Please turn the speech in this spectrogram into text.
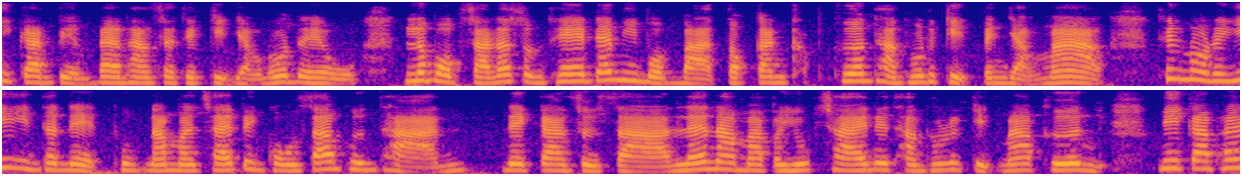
มีการเปลี่ยนแปลงทางเศรษฐกิจอย่างรวดเร็ว ระบบสารสนเทศได้มีบทบาทต่อการขับเคลื่อนทางธุรกิจเป็นอย่างมาก เทคโนโลยีอินเทอร์เน็ตถูกนำมาใช้เป็นโครงสร้างพื้นฐานในการสื่อสารและนำมาประยุกต์ใช้ในทางธุรกิจมากขึ้น มีการพัฒ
